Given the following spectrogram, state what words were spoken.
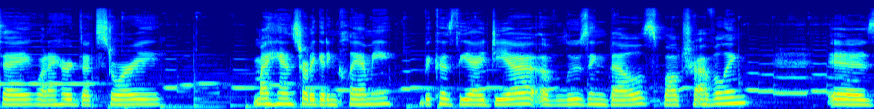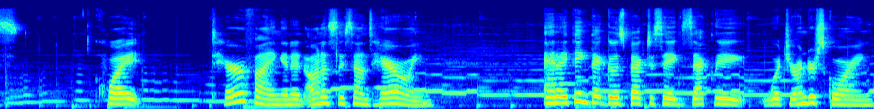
say, when I heard that story, my hands started getting clammy because the idea of losing bells while traveling is quite terrifying and it honestly sounds harrowing. And I think that goes back to say exactly what you're underscoring.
